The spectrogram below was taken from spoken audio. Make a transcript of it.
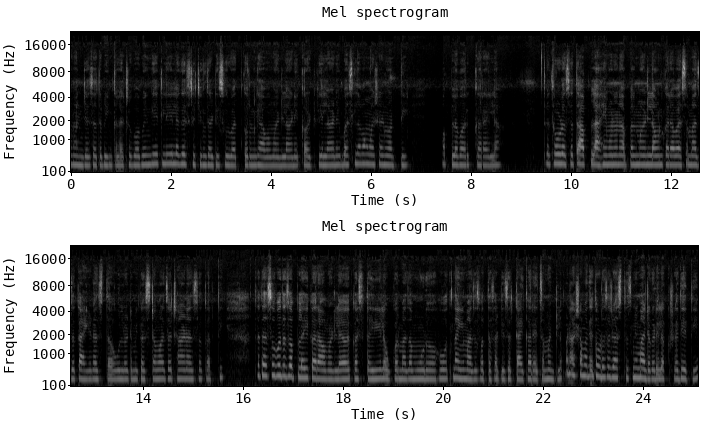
म्हणजेच आता पिंक कलरची बॉबिन घेतली. लगेच स्टिचिंगसाठी सुरुवात करून घ्यावं म्हणलं आणि कट केलं आणि बसलं मग मशीनवरती आपलं वर्क करायला. तर थोडंसं तर आपलं आहे म्हणून आपण मन लावून करावं असं माझं काही नसतं. उलट मी कस्टमरचं छान असं करते. तर त्यासोबतच आपलंही करावं म्हटलं. कसं तरी लवकर माझा मूड होत नाही. माझं स्वतःसाठी जर काय करायचं म्हटलं पण अशामध्ये थोडंसं जास्तच मी माझ्याकडे लक्ष देते.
